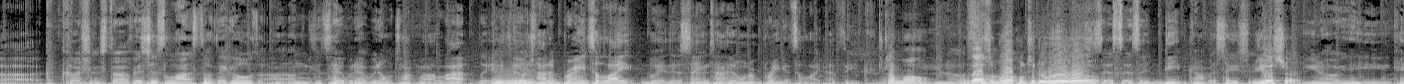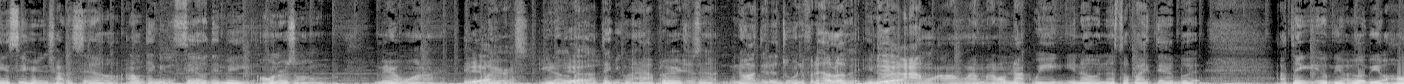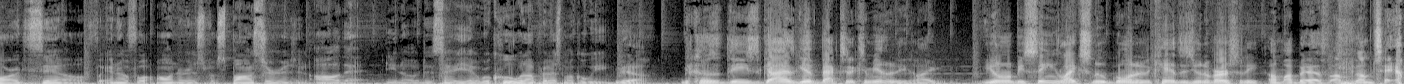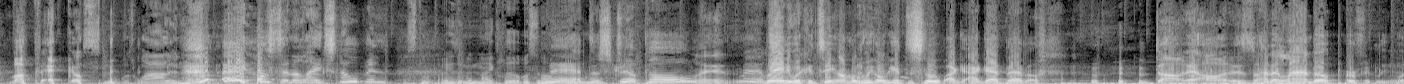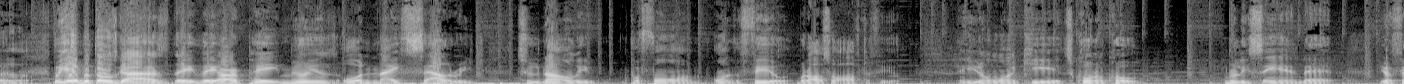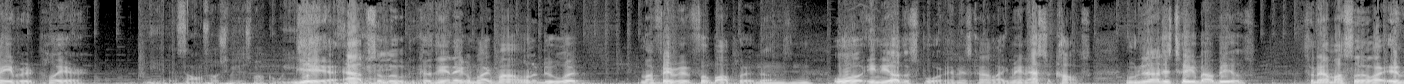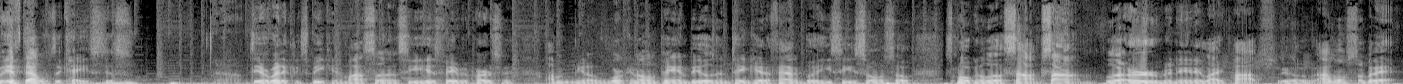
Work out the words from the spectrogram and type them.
uh, concussion stuff. It's just a lot of stuff that goes underneath the table that we don't talk about a lot. The NFL try to bring to light, but at the same time, they don't want to bring it to light. I think. Come on, You know, that's so- welcome to the real world. it's, it's a deep conversation. Yes, sir. You know, you, you can't sit here and try to sell. I don't think you can sell that many owners on marijuana and Yeah. players. You know, because Yeah. I think you're gonna have players just uh, you know out there just doing it for the hell of it. You know, Yeah. I, I don't, I don't, I don't knock weed. You know, and stuff like that, but. I think it would be a, it would be a hard sell for NFL owners, for sponsors, and all that. You know, to say, yeah, we're cool with our players smoking weed. Yeah, because these guys give back to the community. Like you don't be seen like Snoop going to the Kansas University. Oh my bad, I'm I'm my bad. Go Snoop was wilding. Huh? Hey, I'm sitting like snooping, Snoop, thought he's in the nightclub or something. man, at the strip pole, and man. But anyway, continue. I'm we gonna get to Snoop. I, I got that. Uh, dog, that all is how that lined up perfectly. But but yeah, but those guys they they are paid millions or nice salary to not only perform on the field but also off the field. And you don't want kids, quote unquote, really seeing that your favorite player Yeah, it's on social media smoking weed. yeah, absolutely. Because then they're gonna be like, "Man, I want to do what my favorite football player does, Mm-hmm. or any other sport." And it's kind of like, man, that's a cost. Well, did I just tell you about bills? So now my son, like, if, if that was the case, just Mm-hmm. uh, theoretically speaking, my son see his favorite person. I'm, you know, working on paying bills and taking care of the family, but he sees so and so smoking a little som som, a little herb, and then they're like, "Pops, you know, I want some of that."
